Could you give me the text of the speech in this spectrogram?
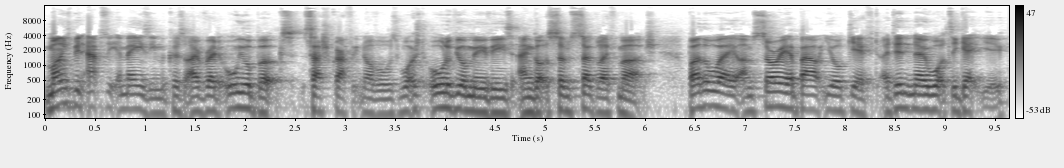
Mine's been absolutely amazing because I've read all your books slash graphic novels, watched all of your movies, and got some Sugg Life merch. By the way, I'm sorry about your gift. I didn't know what to get you.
